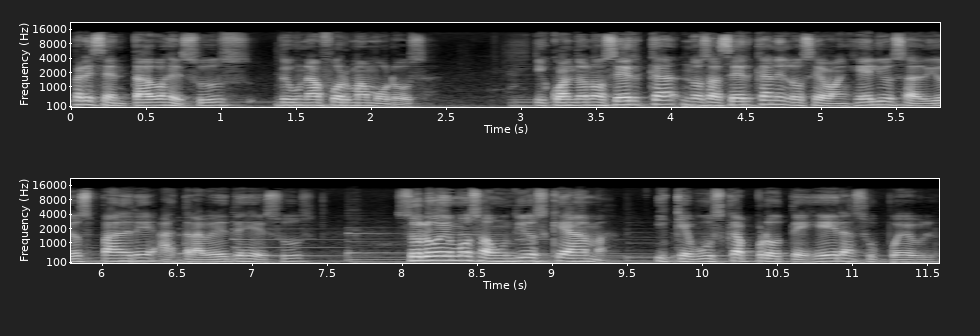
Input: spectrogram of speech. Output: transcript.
presentado a Jesús de una forma amorosa. Y cuando nos, nos acercan en los evangelios a Dios Padre a través de Jesús, solo vemos a un Dios que ama y que busca proteger a su pueblo.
